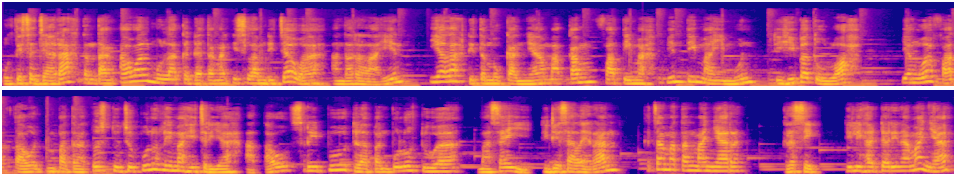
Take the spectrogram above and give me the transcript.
Bukti sejarah tentang awal mula kedatangan Islam di Jawa antara lain ialah ditemukannya makam Fatimah binti Maimun di Hibatullah yang wafat tahun 475 Hijriah atau 1082 Masehi di Desa Leran, Kecamatan Manyar, Gresik. Dilihat dari namanya,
